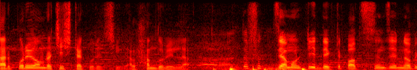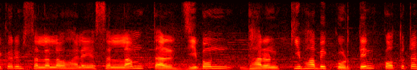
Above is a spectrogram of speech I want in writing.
তারপরেও আমরা চেষ্টা করেছি, আলহামদুলিল্লাহ। দর্শক, যেমনটি দেখতে পাচ্ছেন যে নবী করিম সাল্লাহ আলাইসাল্লাম তার জীবন ধারণ কীভাবে করতেন, কতটা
